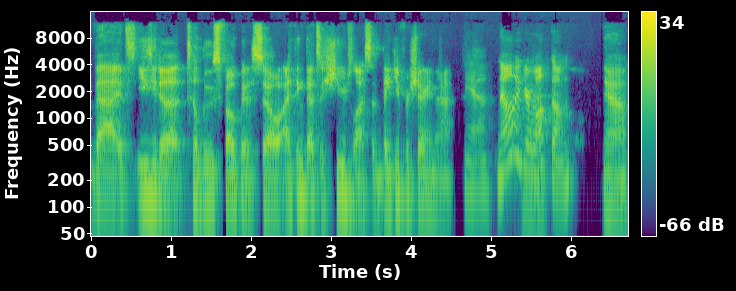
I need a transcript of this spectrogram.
that it's easy to to lose focus. So I think that's a huge lesson. Thank you for sharing that. Yeah. No, you're yeah. welcome. Yeah.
